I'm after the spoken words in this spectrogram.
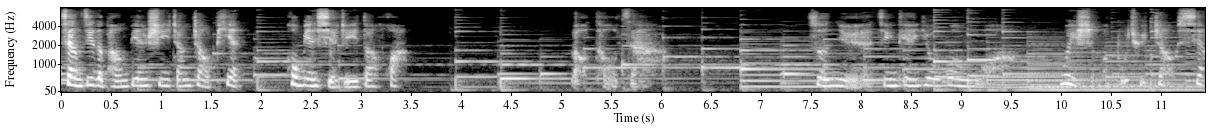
相机的旁边是一张照片，后面写着一段话：“老头子，孙女今天又问我，为什么不去照相？”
